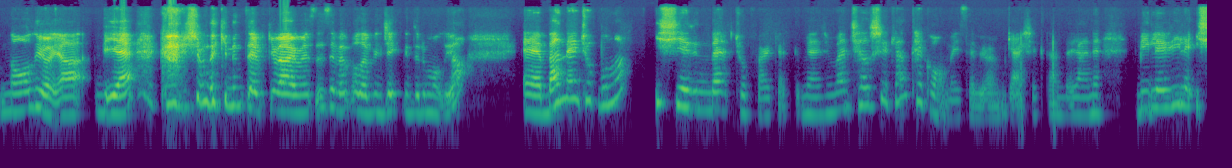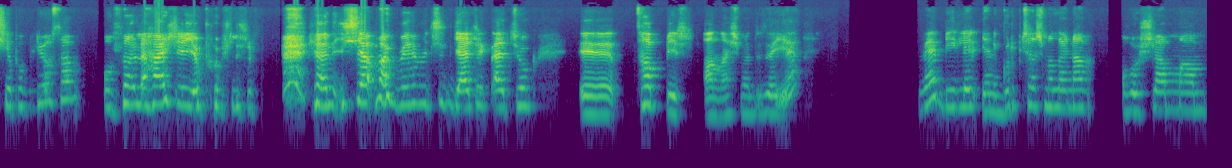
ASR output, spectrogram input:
ne oluyor ya diye karşımdakinin tepki vermesine sebep olabilecek bir durum oluyor. Ee, ben de en çok bunu iş yerinde çok fark ettim. Yani şimdi ben çalışırken tek olmayı seviyorum gerçekten de. Yani birileriyle iş yapabiliyorsam onlarla her şeyi yapabilirim. yani iş yapmak benim için gerçekten çok e, top bir anlaşma düzeyi. Ve birileri yani grup çalışmalarından hoşlanmam,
